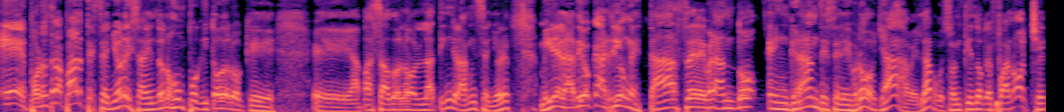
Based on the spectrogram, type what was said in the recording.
eh, por otra parte, señores, saliéndonos un poquito de lo que eh, ha pasado en los Latin Grammy, señores. Mire, Eladio Carrión está celebrando en grande, celebró ya, ¿verdad? Porque eso entiendo que fue anoche,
